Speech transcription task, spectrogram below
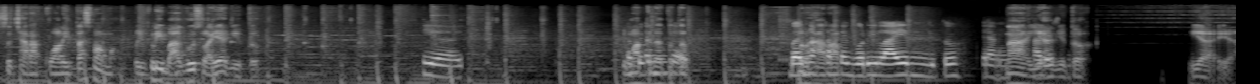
secara kualitas mah weekly bagus lah ya gitu. Iya. Cuma kita kan tetap banyak berharap. kategori lain gitu yang nah iya gitu. Iya iya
